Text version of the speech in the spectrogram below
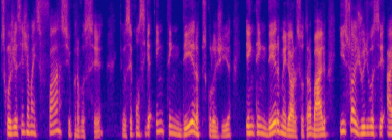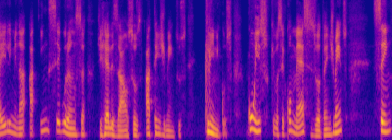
psicologia seja mais fácil para você, que você consiga entender a psicologia, entender melhor o seu trabalho, e isso ajude você a eliminar a insegurança de realizar os seus atendimentos clínicos. Com isso, que você comece seus atendimentos sem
